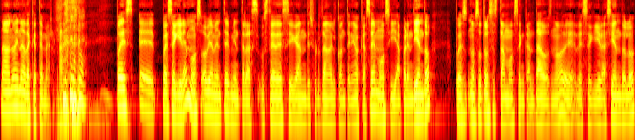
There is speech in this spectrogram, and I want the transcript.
no, no hay nada que temer. pues, eh, pues seguiremos, obviamente, mientras ustedes sigan disfrutando del contenido que hacemos y aprendiendo, pues nosotros estamos encantados, ¿no? De, de seguir haciéndolo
